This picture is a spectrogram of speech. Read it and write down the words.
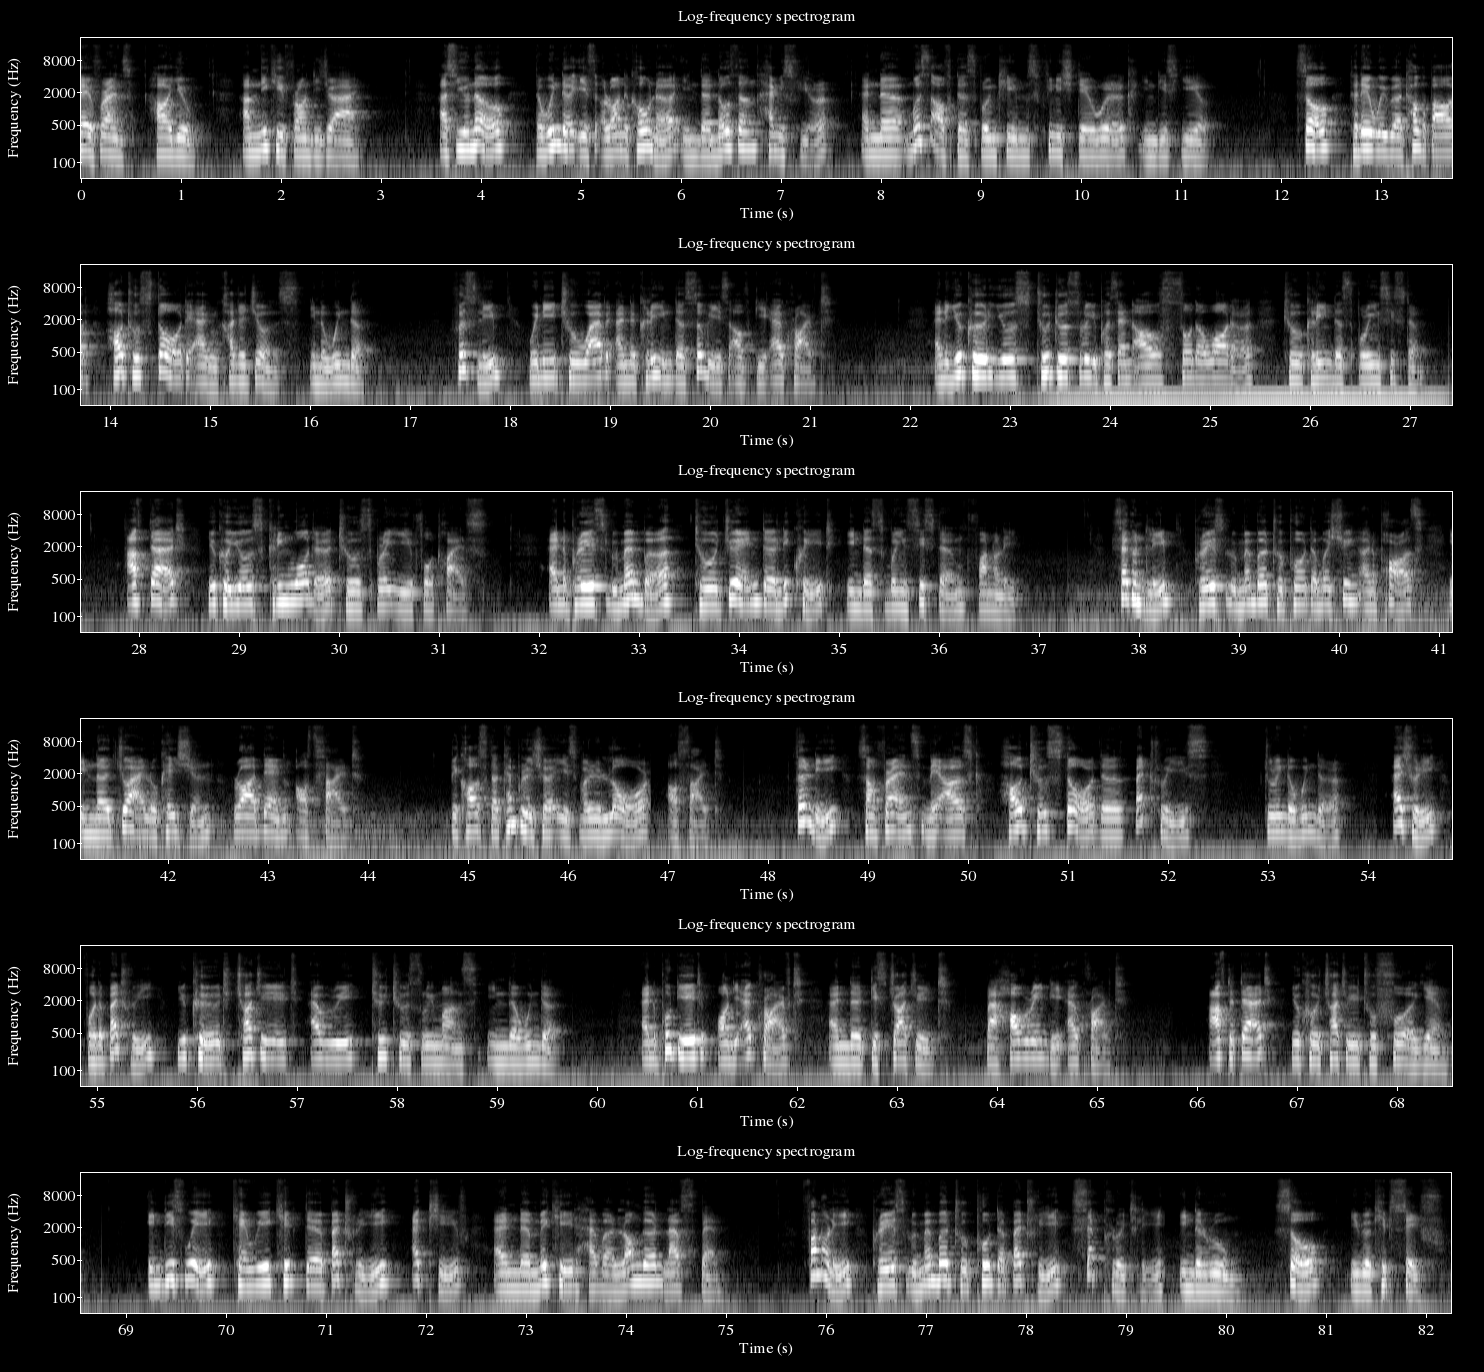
Hey friends, how are you? I'm Nicky from DJI. As you know, the winter is around the corner in the northern hemisphere, and uh, most of the spring teams finish their work in this year. So today we will talk about how to store the agriculture drones in the winter. Firstly, we need to wipe and clean the surface of the aircraft. And you could use 2 to 3% of soda water to clean the spraying system. After that, you could use clean water to spray it for twice. And please remember to drain the liquid in the spraying system finally. Secondly, please remember to put the machine and parts in a dry location rather than outside, because the temperature is very low outside. Thirdly, some friends may ask how to store the batteries during the winter Actually, for the battery, you could charge it every 2 to 3 months in the winter and put it on the aircraft and discharge it by hovering the aircraft. After that, you could charge it to full again. In this way, can we keep the battery active and make it have a longer lifespan. Finally, please remember to put the battery separately in the room, so it will keep safe.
